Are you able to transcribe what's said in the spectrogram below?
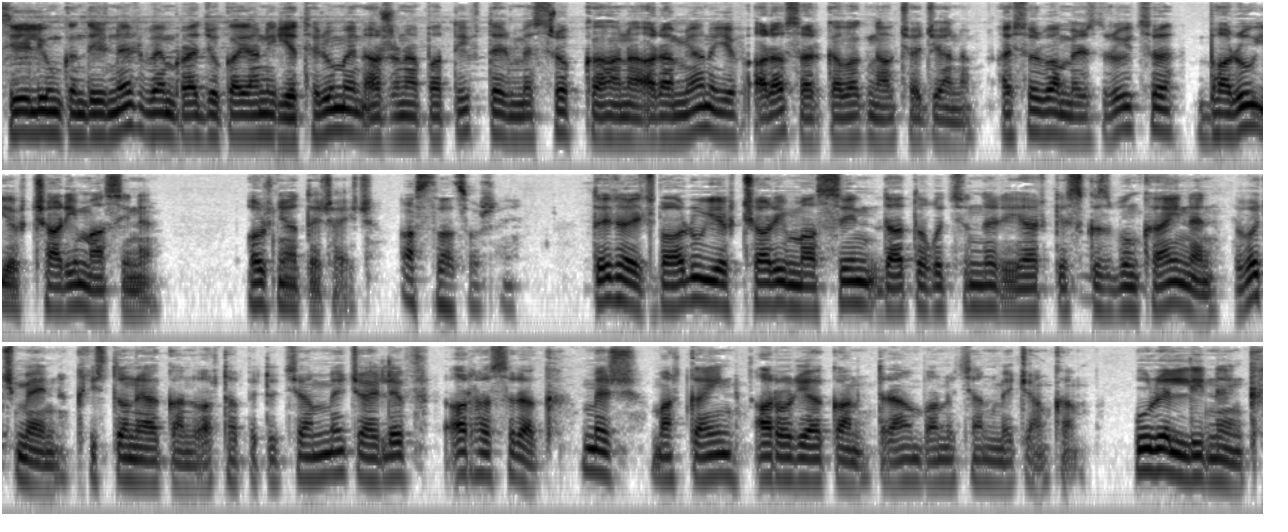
Սիրելի ունկնդիրներ, Վեմ ռադիոկայանի եթերում են արժանապատիվ Տեր Մեսրոպ Քահանա Արամյանը եւ Արա Սարգսակ Նալչաջյանը։ Այսօրվա մեր զրույցը բարու եւ չարի մասին է։ Օրհնյա Տեր հայր։ Աստված օրհնի։ Տեր հայր, բարու եւ չարի մասին դատողությունները իհարկե սկզբունքային են, ոչ միայն քրիստոնեական վարդապետության մեջ, այլև առհասարակ մեր մարդկային առօրյական տրամաբանության մեջ անգամ։ Ուր էլ լինենք,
